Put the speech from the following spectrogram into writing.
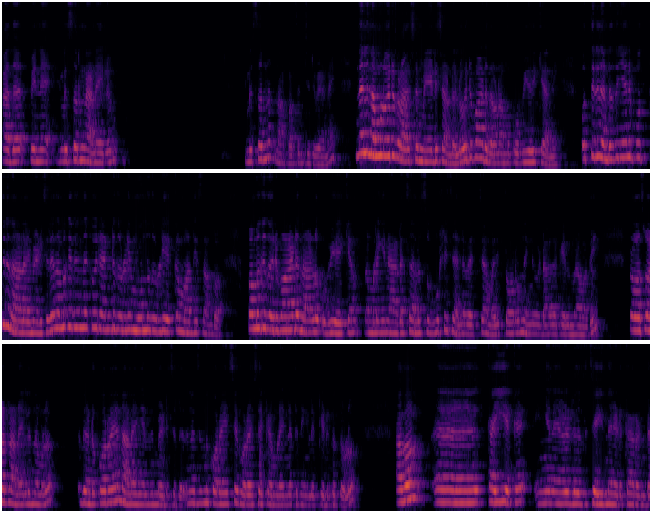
അത് പിന്നെ ഗ്ലിസറിനാണേലും ഗ്ലിസറിന് നാൽപ്പത്തഞ്ച് രൂപയാണേ. എന്നാലും നമ്മൾ ഒരു പ്രാവശ്യം മേടിച്ചാണ്ടല്ലോ. ഒരുപാട് തവണ നമുക്ക് ഉപയോഗിക്കാന്നേ ഒത്തിരി കണ്ടത് ഞാനിപ്പോൾ ഒത്തിരി നാളായി മേടിച്ചത്. നമുക്ക് ഇതിൽ നിന്നൊക്കെ ഒരു രണ്ട് തുള്ളി മൂന്ന് തുള്ളിയൊക്കെ മതി സംഭവം. അപ്പോൾ നമുക്കിത് ഒരുപാട് നാൾ ഉപയോഗിക്കാം. നമ്മളിങ്ങനെ അടച്ച് നല്ല സൂക്ഷിച്ച് തന്നെ വെച്ചാൽ മതി. തുറന്നിങ്ങ് വിടാതൊക്കെ ഇരുന്നാൽ മതി. റോസ് വാട്ടർ ആണെങ്കിലും നമ്മൾ ഇത് കണ്ട്? കുറേ നാളായി ഞാനിത് മേടിച്ചിട്ട്. ഇതിനകത്ത് നിന്ന് കുറേശ്ശെ കുറേശ്ശെയൊക്കെ നമ്മൾ ഇതിനകത്തിനെങ്കിലൊക്കെ എടുക്കത്തുള്ളൂ. അപ്പം കൈയൊക്കെ ഇങ്ങനെ ഒരു ഇത് ചെയ്യുന്നതിന് എടുക്കാറുണ്ട്.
